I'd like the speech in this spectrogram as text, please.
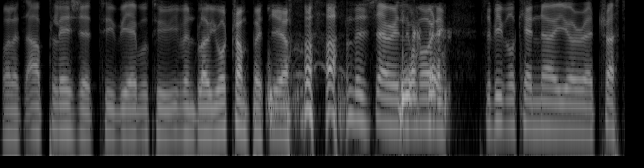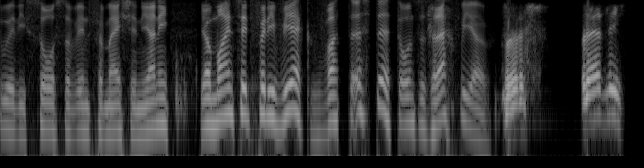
Well, it's our pleasure to be able to even blow your trumpet here on the show in the morning so people can know you're a trustworthy source of information. Yanni, jou mindset vir die week, wat is dit? Ons is reg vir jou. Br- Bradley,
